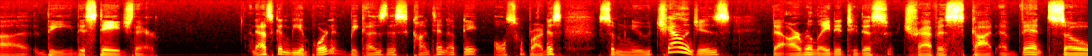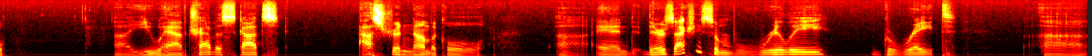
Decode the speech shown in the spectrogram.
uh, the the stage there. And that's going to be important because this content update also brought us some new challenges that are related to this Travis Scott event. So uh, you have Travis Scott's astronomical, uh, and there's actually some really great uh,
